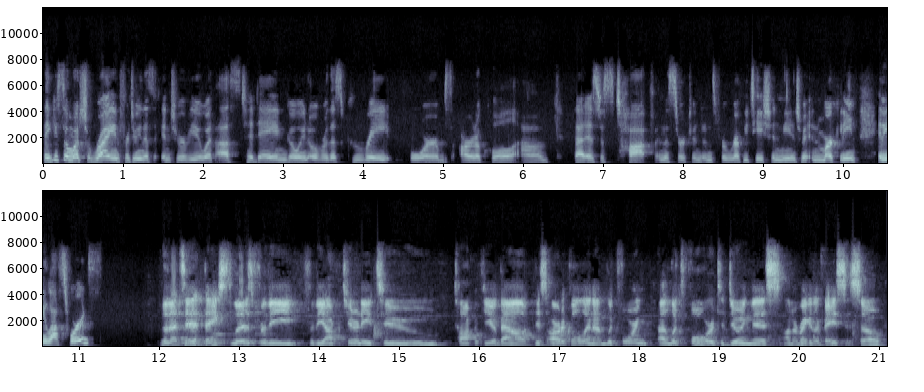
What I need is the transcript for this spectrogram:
Thank you so much, Ryan, for doing this interview with us today and going over this great Forbes article um, that is just top in the search engines for reputation management and marketing. Any last words? No, that's it. Thanks, Liz, for the for the opportunity to talk with you about this article, and I look forward I look forward to doing this on a regular basis. So,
